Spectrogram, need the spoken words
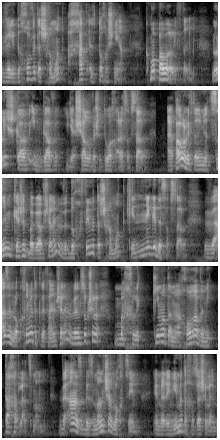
ולדחוף את השכמות אחת אל תוך השנייה. כמו פאוורליפטרים, לא לשכב עם גב ישר ושטוח על הספסל. הפאוורליפטרים יוצרים קשת בגב שלהם ודוחפים את השכמות כנגד הספסל, ואז הם לוקחים את הכתפיים שלהם והם סוג של מחלקים אותם מאחורה ומתחת לעצמם. ואז בזמן שהם לוחצים, הם מרימים את החזה שלהם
